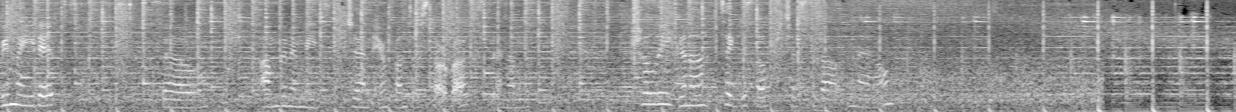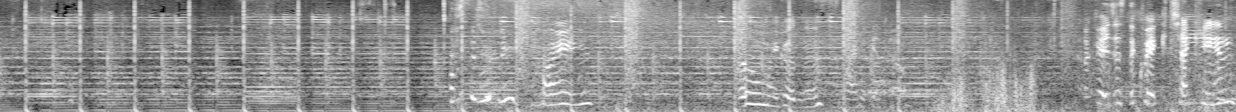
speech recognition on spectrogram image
We made it. So I'm gonna meet Jen in front of Starbucks and I'm actually gonna take this off just about now. Absolutely fine. Oh my goodness. Okay, just a quick check-in.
